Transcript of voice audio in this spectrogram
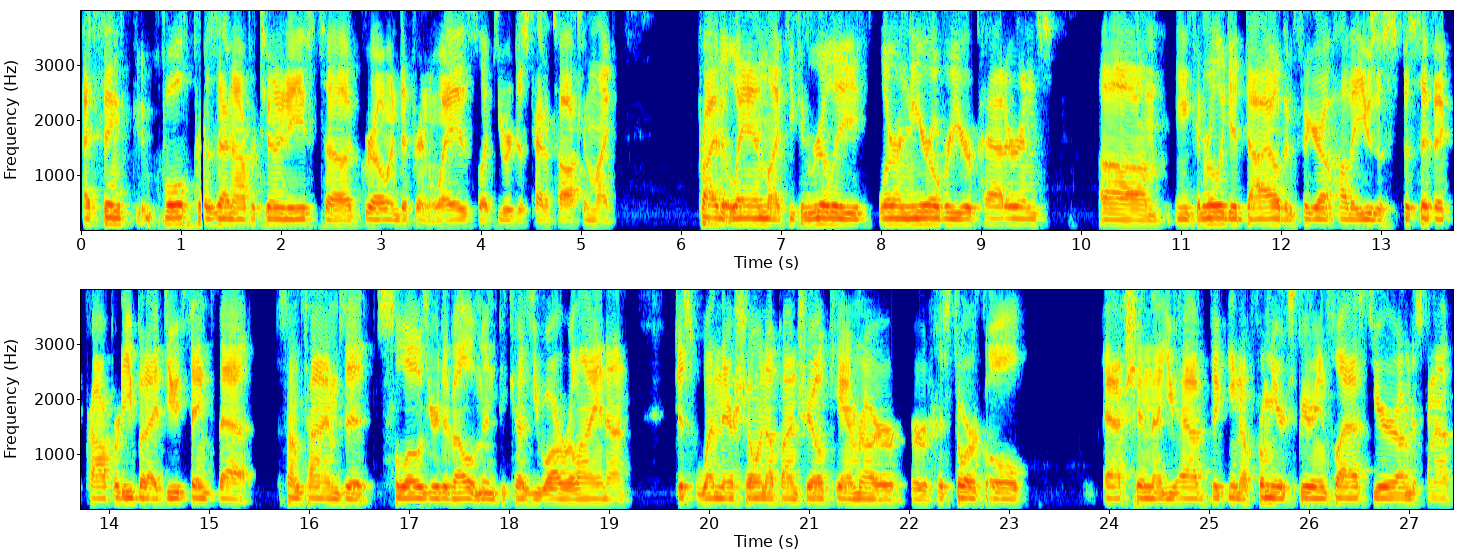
I think both present opportunities to grow in different ways. Like you were just kind of talking, like private land, like you can really learn year over year patterns um, and you can really get dialed and figure out how they use a specific property. But I do think that sometimes it slows your development because you are relying on just when they're showing up on trail camera or, or historical action that you have, that, you know, from your experience last year. I'm just gonna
